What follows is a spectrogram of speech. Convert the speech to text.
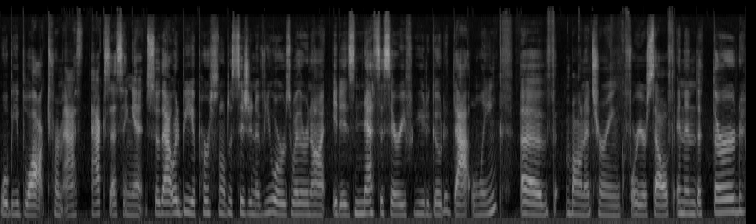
will be blocked from accessing it. So that would be a personal decision of yours whether or not it is necessary for you to go to that length of monitoring for yourself. And then the third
